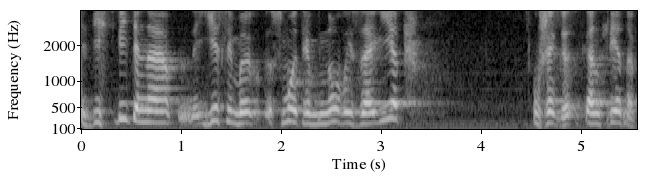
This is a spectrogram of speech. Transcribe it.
действительно, если мы смотрим Новый Завет, уже конкретно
